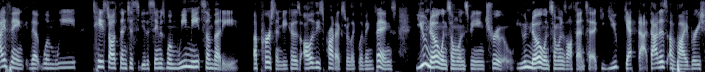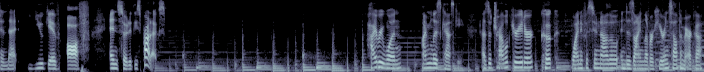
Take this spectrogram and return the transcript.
I think that when we taste authenticity, the same as when we meet somebody, a person, because all of these products are like living things, you know when someone's being true. You know when someone is authentic. You get that. That is a vibration that you give off. And so do these products. Hi, everyone. I'm Liz Caskey. As a travel curator, cook, wine aficionado, and design lover here in South America,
